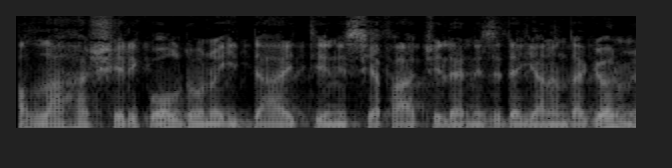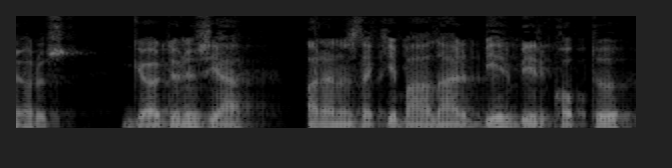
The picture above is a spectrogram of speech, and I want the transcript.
Allah'a şerik olduğunu iddia ettiğiniz şefaatçilerinizi de yanında görmüyoruz. Gördünüz ya, aranızdaki bağlar bir bir koptu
